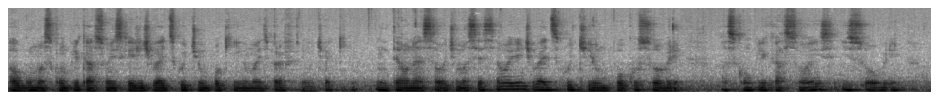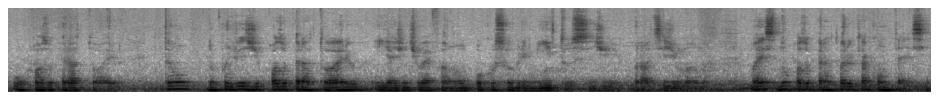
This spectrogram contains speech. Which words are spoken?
algumas complicações que a gente vai discutir um pouquinho mais para frente aqui. Então, nessa última sessão, a gente vai discutir um pouco sobre as complicações e sobre o pós-operatório. Então, do ponto de vista de pós-operatório, e a gente vai falar um pouco sobre mitos de prótese de mama. Mas no pós-operatório, o que acontece?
